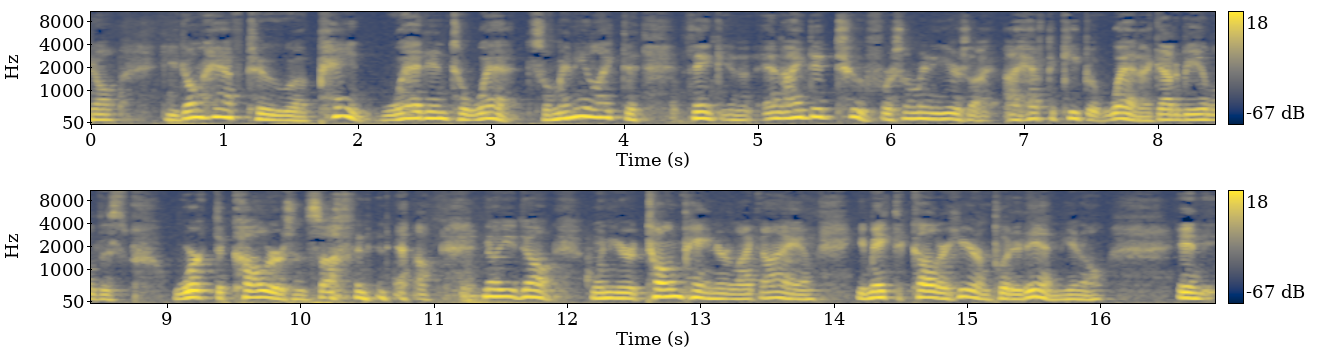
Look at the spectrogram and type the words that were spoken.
know, you don't have to uh, paint wet into wet. So many like to think, and, and I did too for so many years, I, I have to keep it wet. I got to be able to work the colors and soften it out. No, you don't. When you're a tone painter like I am, you make the color here and put it in, you know. And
